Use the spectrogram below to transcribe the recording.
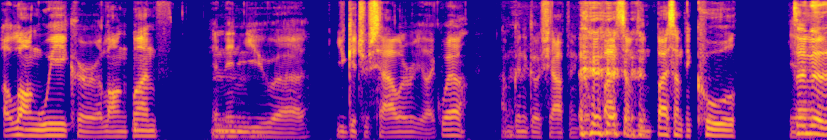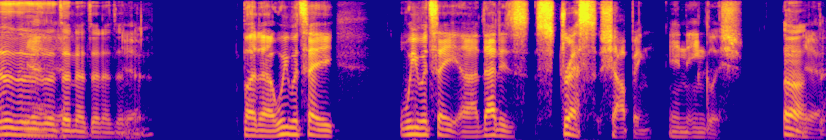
a long week or a long month, and then Mm. you uh, you get your salary, you're like, well, I'm gonna go shopping, go buy something, buy something cool. Yeah. 真的，真的，真的，真的，真的，真的。But uh, we would say we would say uh, that is stress shopping in English. 嗯， Yeah, 对，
